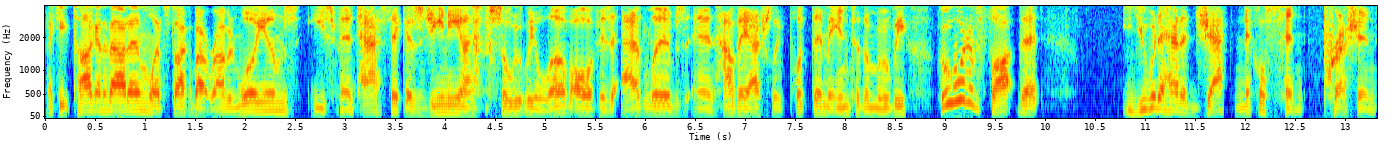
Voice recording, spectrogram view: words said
I keep talking about him. Let's talk about Robin Williams. He's fantastic as Genie. I absolutely love all of his ad libs and how they actually put them into the movie. Who would have thought that you would have had a Jack Nicholson impression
